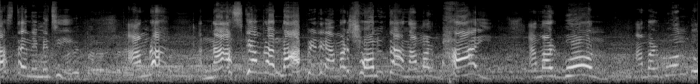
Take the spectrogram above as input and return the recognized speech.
রাস্তায় নেমেছি। আমরা না আজকে আমরা না পেরে আমার সন্তান আমার ভাই আমার বোন আমার বন্ধু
